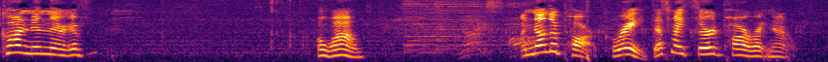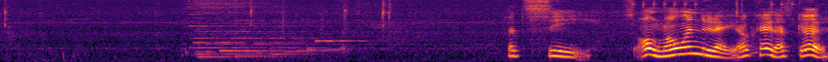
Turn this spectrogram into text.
Caught it in there if... Oh, wow. Another par. Great. That's my third par right now. Let's see. Oh, no wind today. Okay, that's good.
